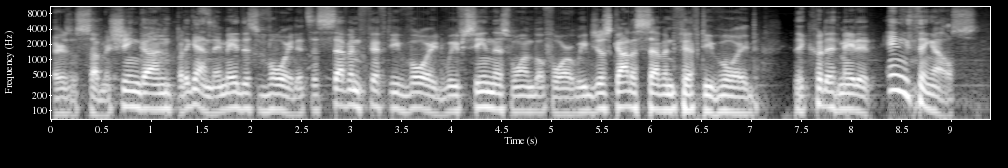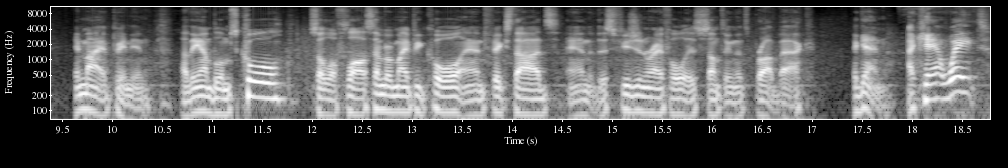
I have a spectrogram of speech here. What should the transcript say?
there's a submachine gun. But again, they made this void. It's a 750 void. We've seen this one before. We just got a 750 void. They could have made it anything else in my opinion. Uh, the emblem's cool, solo flawless emblem might be cool, and fixed odds, and this fusion rifle is something that's brought back. Again, I can't wait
